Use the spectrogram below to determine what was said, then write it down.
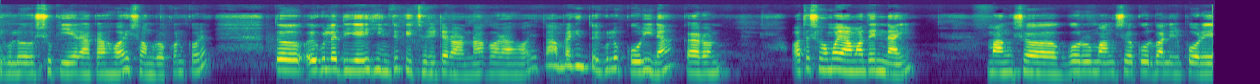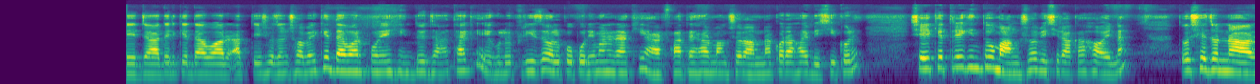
এগুলো শুকিয়ে রাখা হয় সংরক্ষণ করে। তো ওইগুলো দিয়েই কিন্তু খিচুড়িটা রান্না করা হয়। তো আমরা কিন্তু এগুলো করি না, কারণ অত সময় আমাদের নাই। মাংস, গরুর মাংস কোরবানির পরে যাদেরকে দেওয়ার আত্মীয় স্বজন সবাইকে দেওয়ার পরে কিন্তু যা থাকে এগুলো ফ্রিজে অল্প পরিমাণ রাখি আর ফাতেহার মাংস রান্না করা হয় বেশি করে। সেই ক্ষেত্রে কিন্তু মাংস বেশি রাখা হয় না। তো সেজন্য আর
